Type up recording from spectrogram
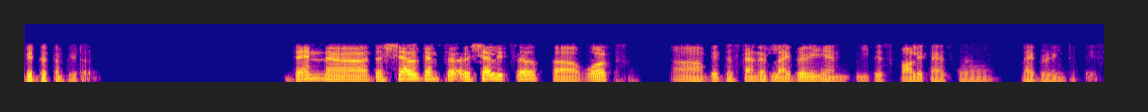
with the computer. Then uh, the shell themselves shell itself uh, works uh, with the standard library and we just call it as the library interface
